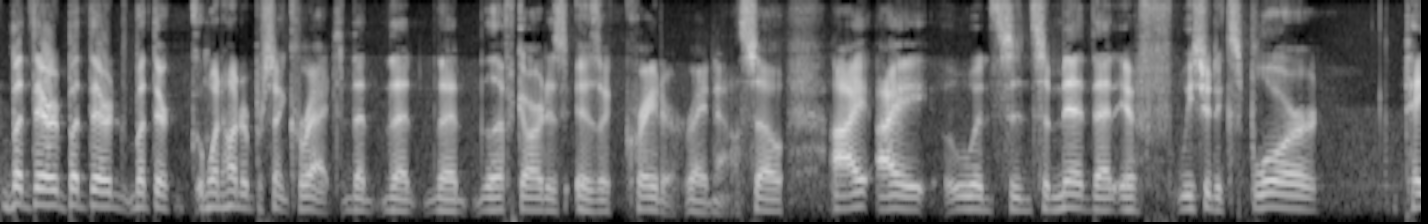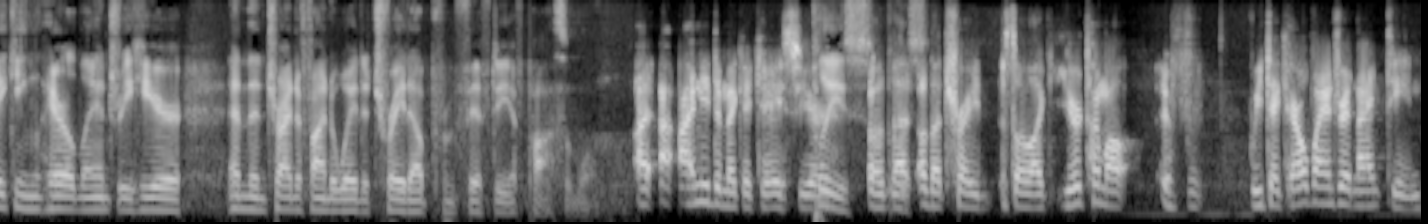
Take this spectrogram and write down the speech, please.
but they're but they're but they're 100% correct that that that left guard is is a crater right now. So I I would submit that if we should explore taking Harold Landry here and then trying to find a way to trade up from 50 if possible. I, I need to make a case here. Please. Of that, of that trade. So, like, you're talking about if we take Harold Landry at 19,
